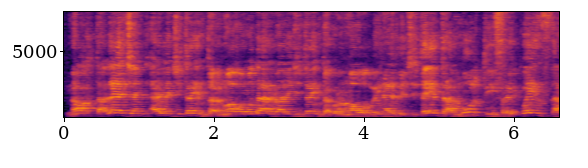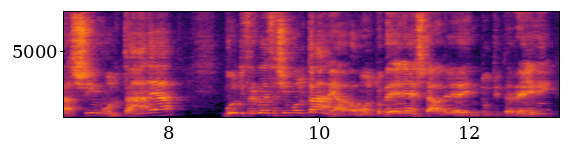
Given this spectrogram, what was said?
Nocta Legend LG30, nuovo modello LG30 con una nuova bobina LG30, multifrequenza simultanea, multifrequenza simultanea va molto bene, stabile in tutti i terreni,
